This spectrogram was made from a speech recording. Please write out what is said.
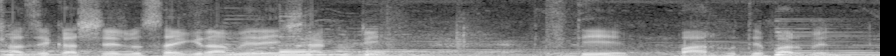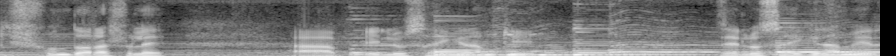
সাজে কাশে লোসাই গ্রামের এই সাঁকুটি দিয়ে পার হতে পারবেন। কি সুন্দর আসলে এই লোসাই গ্রামটি। যে লোসাই গ্রামের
